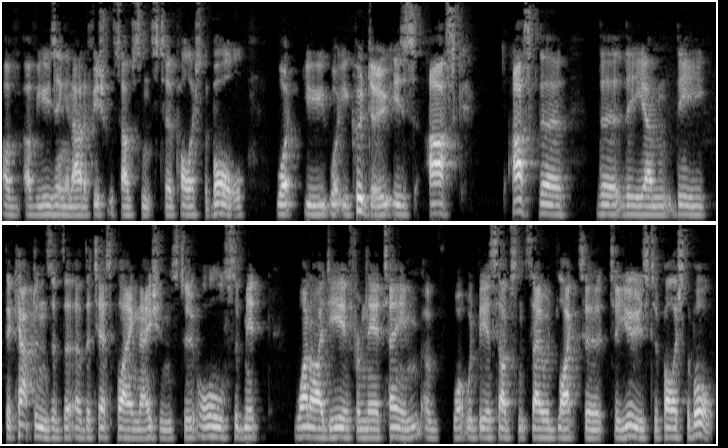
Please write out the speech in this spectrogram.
of, of using an artificial substance to polish the ball, what you what you could do is ask ask the the the um, the the captains of the of the test playing nations to all submit one idea from their team of what would be a substance they would like to to use to polish the ball,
